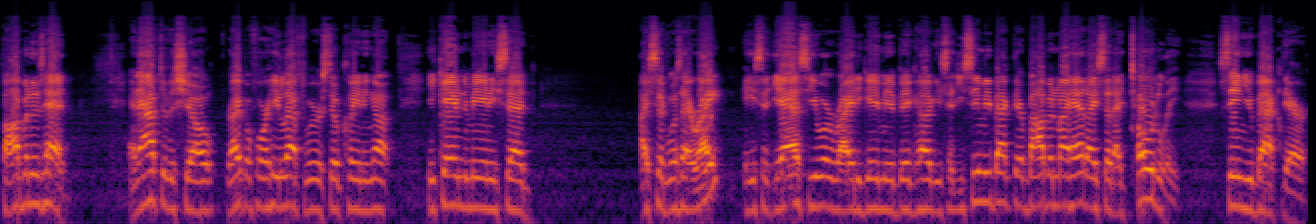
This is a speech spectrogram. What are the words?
bobbing his head. And after the show, right before he left, we were still cleaning up. He came to me and he said, I said, Was I right? He said, Yes, you were right. He gave me a big hug. He said, You see me back there bobbing my head? I said, I totally seen you back there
